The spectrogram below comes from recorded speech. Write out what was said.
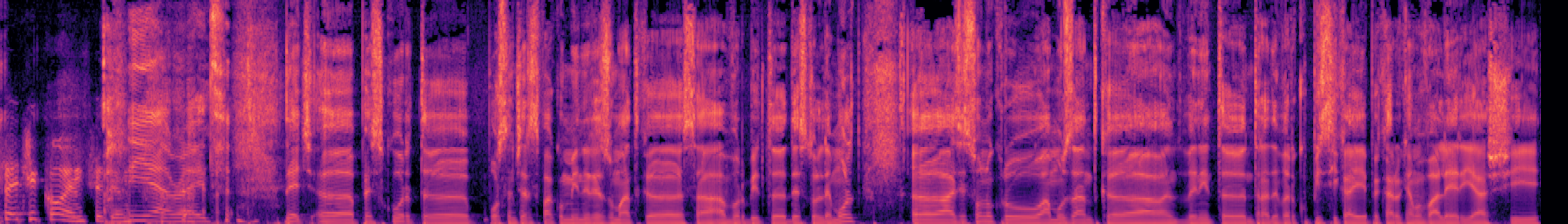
Such a coincidence. Yeah, right. Deci, uh, pe scurt, uh, o să încerc să fac un mini rezumat, că s-a vorbit uh, destul de mult. Uh, A zis un lucru amuzant că a venit uh, într-adevăr cu pisica ei pe care o cheamă Valeria și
